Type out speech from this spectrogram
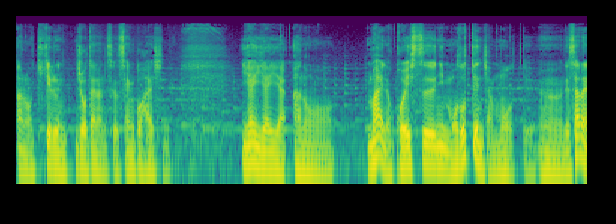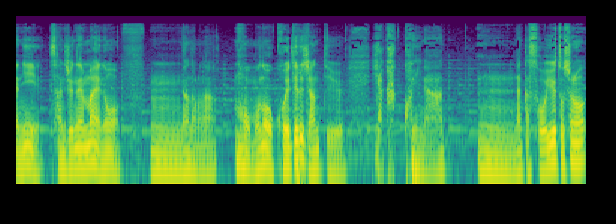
あの聴ける状態なんですけど先行配信で。いやいやいやあの前の声質に戻ってんじゃんもうっていう、うん、でさらに30年前のうんなんだろうなもうものを超えてるじゃんっていう。いやかっこいいな。うん。なんかそういう年の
